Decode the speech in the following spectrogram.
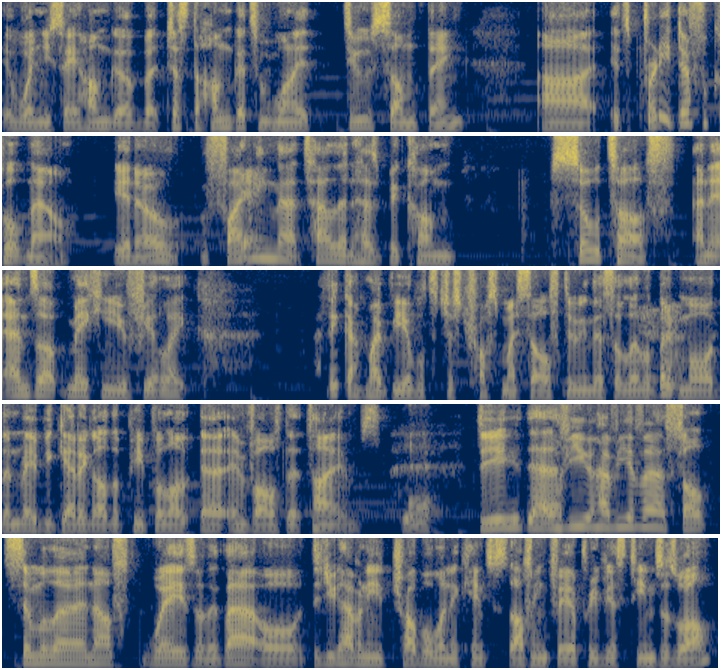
when you say hunger, but just the hunger to want to do something uh, it's pretty difficult now. You know, finding yeah. that talent has become so tough, and it ends up making you feel like I think I might be able to just trust myself doing this a little bit more than maybe getting other people uh, involved at times. Yeah. Do you have you have you ever felt similar enough ways like that, or did you have any trouble when it came to staffing for your previous teams as well?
